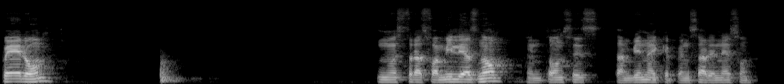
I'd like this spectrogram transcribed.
Pero nuestras familias no. Entonces también hay que pensar en eso.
